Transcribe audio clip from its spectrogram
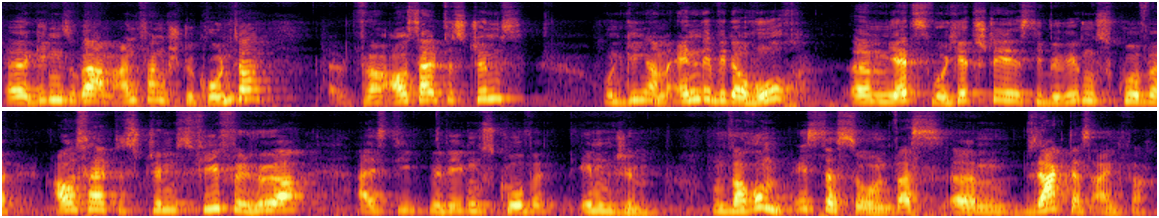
äh, ging sogar am Anfang ein Stück runter, äh, außerhalb des Gyms und ging am Ende wieder hoch. Ähm, jetzt, wo ich jetzt stehe, ist die Bewegungskurve außerhalb des Gyms viel, viel höher als die Bewegungskurve im Gym. Und warum ist das so und was ähm, sagt das einfach?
